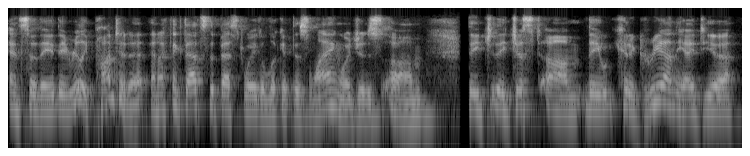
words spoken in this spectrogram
and so they they really punted it. And I think that's the best way to look at this language is um, they they just um, they could agree on the idea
